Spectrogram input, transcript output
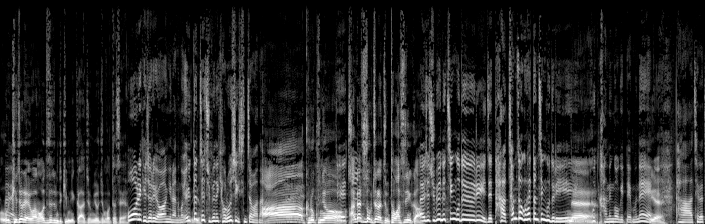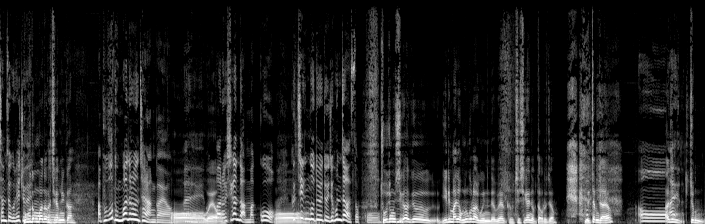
우리 네. 계절의 여왕 어디서 좀 느낍니까? 좀 요즘 어떠세요? 5월의 계절의 여왕이라는 거. 일단 제 주변에 결혼식이 진짜 많아요. 아, 그렇군요. 네, 좀- 안갈 수도 없잖아요. 지금 다 왔으니까. 아, 이제 주변에 친구들이 이제 다 참석을 했던 친구들이 네. 또곧 가는 거기 때문에 예. 다 제가 참석을 해줘야 부부 동반으로 되고. 같이 갑니까? 아 부부 동반으로는 잘 안 가요. 어, 왜요? 오빠랑 시간도 안 맞고 어. 그 친구들도 이제 혼자 왔었고. 조종 씨가 그 일이 많이 없는 걸로 알고 있는데 왜 그렇게 시간이 없다 고 그러죠? 늦잠 자요? 어, 아, 아, 좀, 좀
